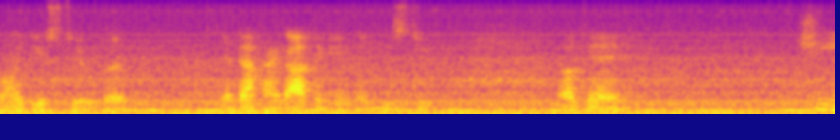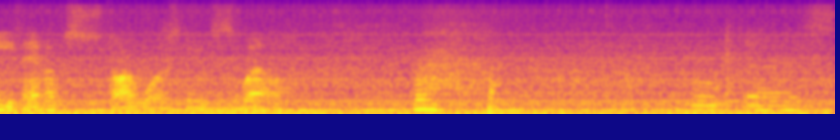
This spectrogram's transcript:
Well, I used to, but I definitely got the game I used to. Okay. Jeez, I have Star Wars games as well. Who does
